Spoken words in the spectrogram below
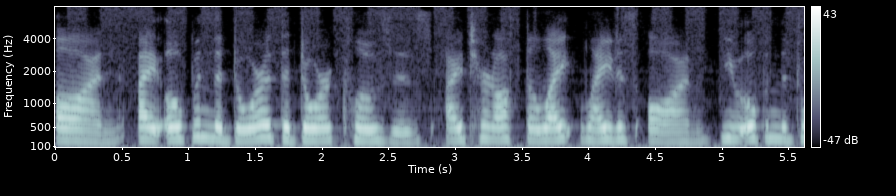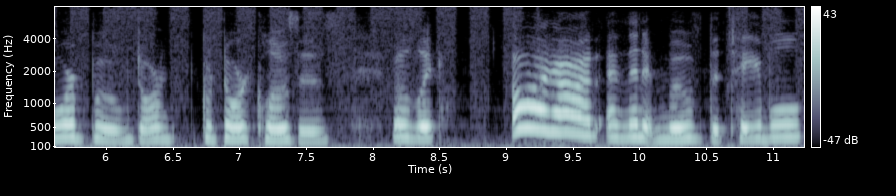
on. I open the door, the door closes. I turn off the light, light is on. You open the door, boom, door door closes. I was like, oh my god! And then it moved the table.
